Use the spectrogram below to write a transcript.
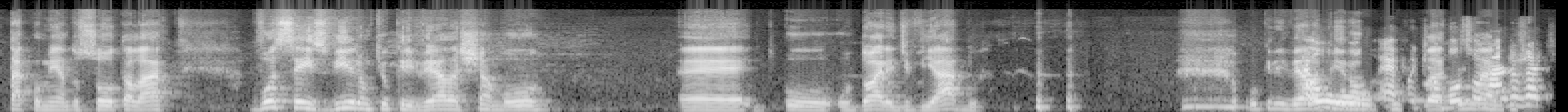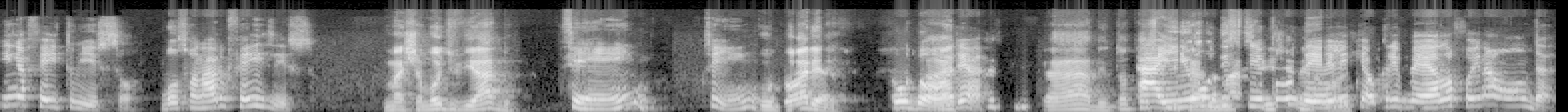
está comendo solta lá. Vocês viram que o Crivella chamou é, o, o Dória de viado? o Crivella é, o, virou. É, porque o Bolsonaro já tinha feito isso. Bolsonaro fez isso. Mas chamou de viado? Sim, sim. O Dória? O Dória. Ah, tá então tá Aí o discípulo dele, que é o Crivella, foi na onda.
